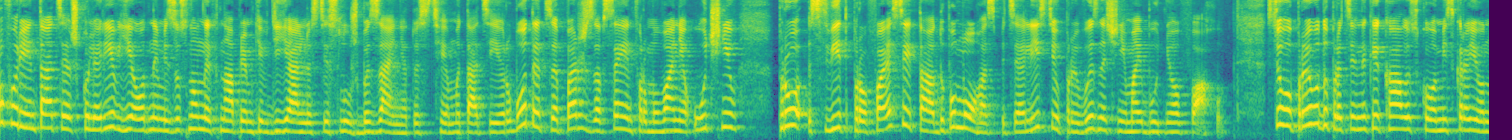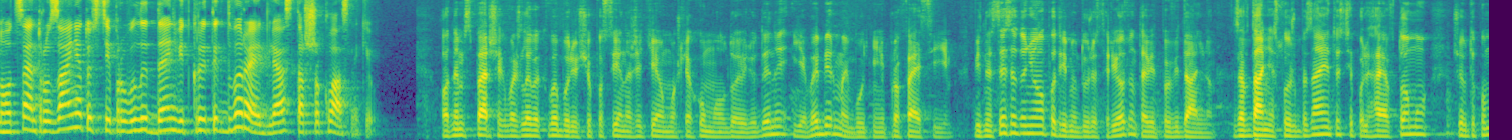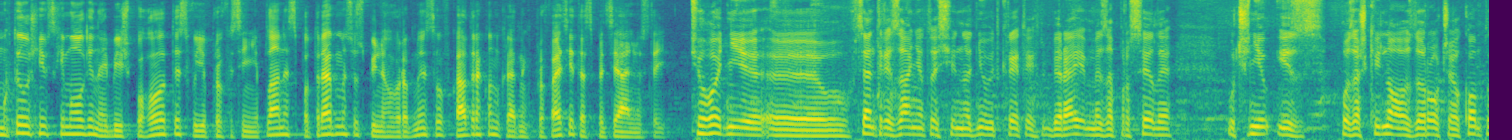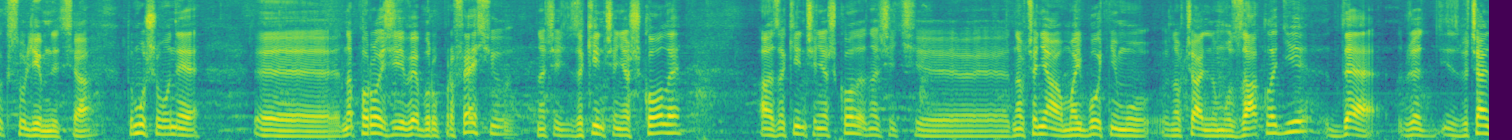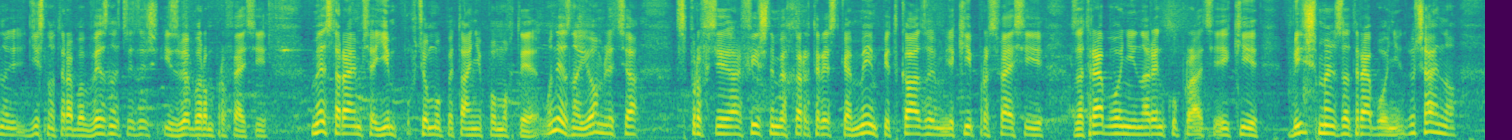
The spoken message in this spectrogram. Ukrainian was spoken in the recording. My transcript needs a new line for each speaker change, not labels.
Профорієнтація школярів є одним із основних напрямків діяльності служби зайнятості. Мета цієї роботи це перш за все інформування учнів про світ професій та допомога спеціалістів при визначенні майбутнього фаху. З цього приводу працівники Калузького міськрайонного центру зайнятості провели день відкритих дверей для старшокласників.
Одним з перших важливих виборів, що постає на життєвому шляху молодої людини, є вибір майбутньої професії. Віднестися до нього потрібно дуже серйозно та відповідально. Завдання служби зайнятості полягає в тому, щоб допомогти учнівській молоді найбільш поголити свої професійні плани з потребами суспільного виробництва в кадрах конкретних професій та спеціальностей.
Сьогодні е, в центрі зайнятості на дню відкритих дверей ми запросили учнів із позашкільного оздоровчого комплексу Лімниця, тому що вони на порозі вибору професію, значить закінчення школи. А закінчення школи, значить, е, навчання в майбутньому навчальному закладі, де вже звичайно дійсно треба визначитись із вибором професії. Ми стараємося їм в цьому питанні допомогти. Вони знайомляться з професійними характеристиками. Ми їм підказуємо, які професії затребувані на ринку праці, які більш-менш затребувані. Звичайно, е,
